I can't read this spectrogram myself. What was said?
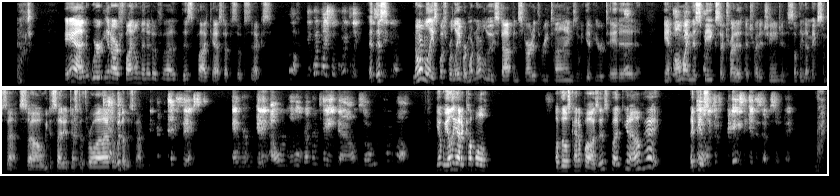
And we're in our final minute of uh, this podcast, episode six. Oh, it went by so quickly. And this- you know, Normally, it's much more labor. Normally, we stop and started three times, and we get irritated. And and all my misspeaks, I try to I try to change into something that makes some sense. So we decided just to throw it out the window this time. fixed, and we're, we're getting our little repartee down, so we're doing well. Yeah, we only had a couple of those kind of pauses, but you know, hey, that Yeah, it gives took three days to get this episode made. Right.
